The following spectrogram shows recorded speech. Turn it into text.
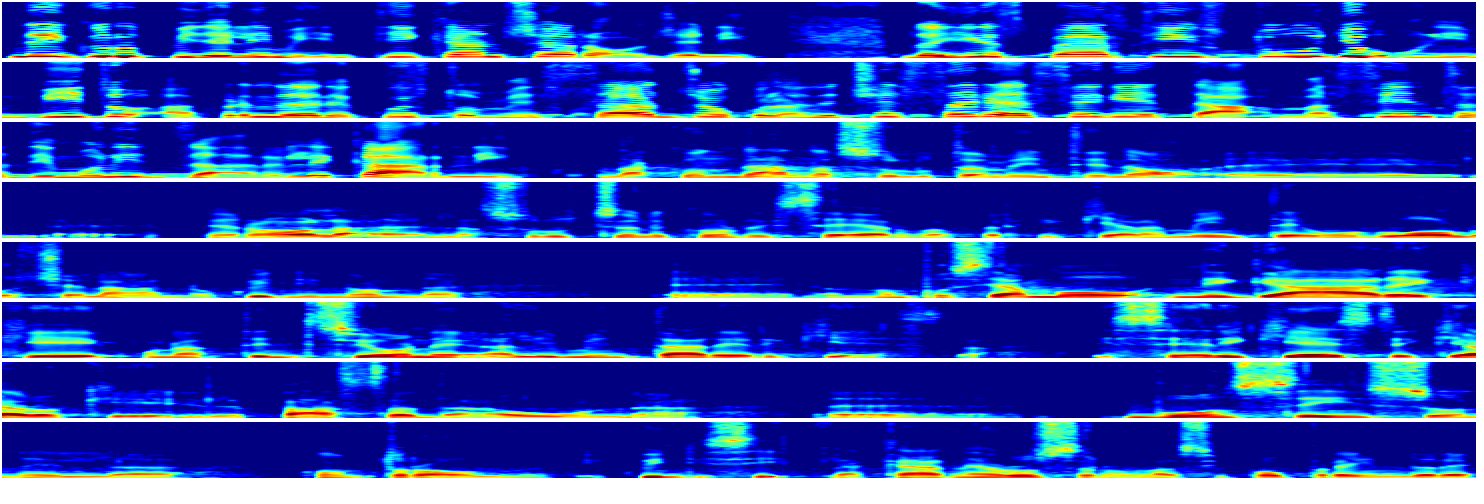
nei gruppi di alimenti cancerogeni. Dagli esperti in studio un invito a prendere questo messaggio con la necessaria serietà ma senza demonizzare le carni. La condanna assolutamente no, eh, però la, la soluzione con riserva perché chiaramente un ruolo ce l'ha hanno, quindi non, eh, non possiamo negare che un'attenzione alimentare è richiesta. E se è richiesta è chiaro che passa da un eh, buon senso nel controllo, quindi sì, la carne rossa non la si può prendere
